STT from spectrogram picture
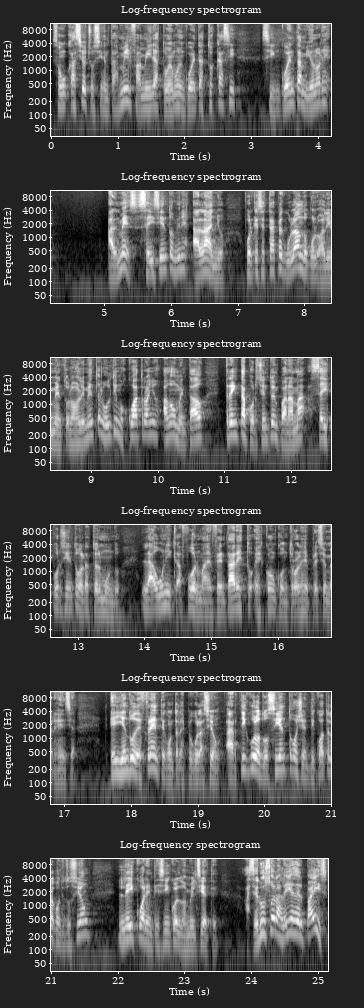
Son casi 800 mil familias, tomemos en cuenta, esto es casi 50 millones al mes, 600 millones al año, porque se está especulando con los alimentos. Los alimentos en los últimos cuatro años han aumentado 30% en Panamá, 6% en el resto del mundo. La única forma de enfrentar esto es con controles de precio de emergencia, yendo de frente contra la especulación. Artículo 284 de la Constitución, Ley 45 del 2007. Hacer uso de las leyes del país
